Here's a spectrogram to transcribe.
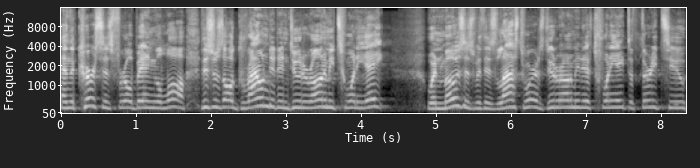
and the curses for obeying the law. This was all grounded in Deuteronomy 28. When Moses, with his last words, Deuteronomy 28 to 32,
